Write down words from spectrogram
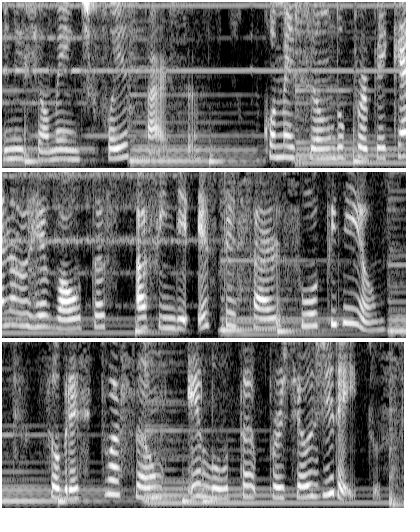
inicialmente foi esparsa, começando por pequenas revoltas a fim de expressar sua opinião sobre a situação e luta por seus direitos.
